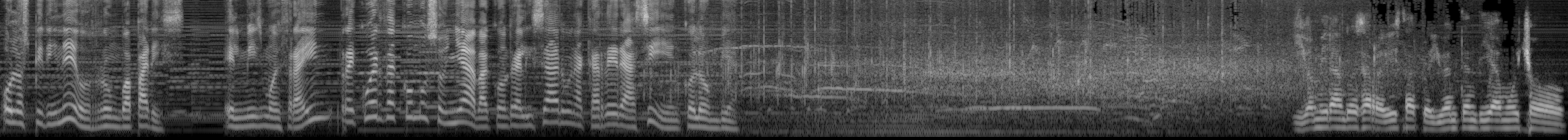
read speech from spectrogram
o los Pirineos rumbo a París. El mismo Efraín recuerda cómo soñaba con realizar una carrera así en Colombia. Y yo mirando esa revista, pues yo entendía mucho,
